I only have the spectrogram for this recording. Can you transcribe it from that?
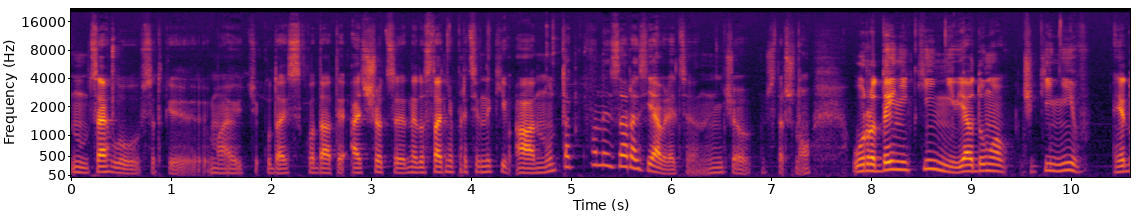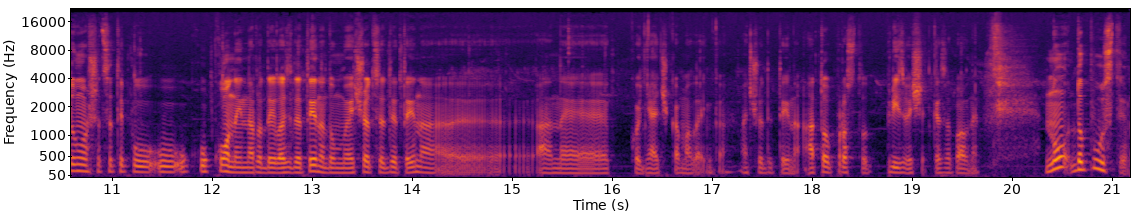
ну, цеглу все-таки мають кудись складати. А що це недостатньо працівників? А, ну так вони зараз з'являться, нічого страшного. У родині кіннів, я думав, чи кіннів. Я думав, що це типу у, у, у коней народилась дитина. Думаю, що це дитина, е, а не конячка маленька. А що дитина? А то просто прізвище таке забавне. Ну, допустимо.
